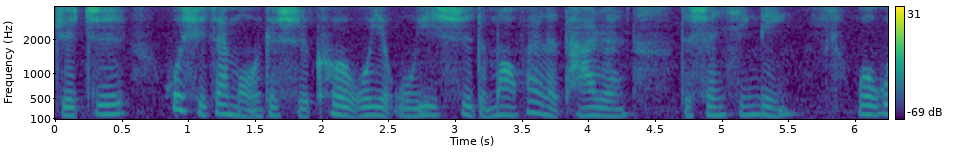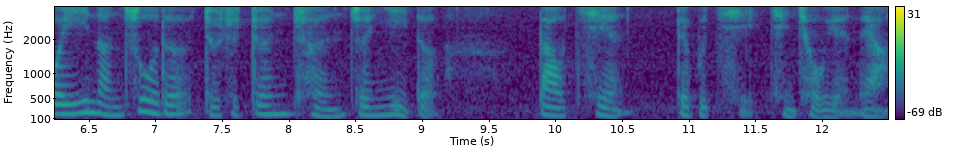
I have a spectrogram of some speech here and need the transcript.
觉知，或许在某一个时刻，我也无意识地冒犯了他人的身心灵，我唯一能做的就是真诚、真意的道歉、对不起、请求原谅。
